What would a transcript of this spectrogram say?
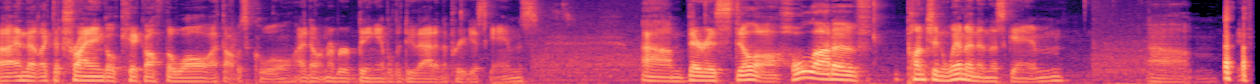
Uh, and that like the triangle kick off the wall I thought was cool. I don't remember being able to do that in the previous games. Um, there is still a whole lot of punching women in this game, um, if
